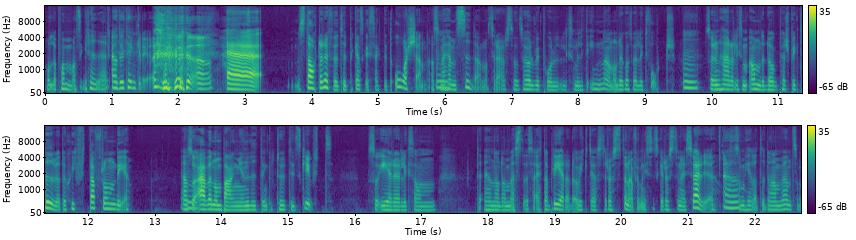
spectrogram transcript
hålla på med massa grejer. Ja, du tänker det. ja. Eh, startade för typ ganska exakt ett år sedan, alltså med Mm. hemsidan och sådär. Så, så höll vi på liksom lite innan och det har gått väldigt fort. Mm. Så den här liksom underdog-perspektivet och skifta från det. Alltså Mm. även om Bang är en liten kulturtidskrift så är det liksom en av de mest etablerade och viktigaste rösterna, feministiska rösterna i Sverige. Ja. Som hela tiden används som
